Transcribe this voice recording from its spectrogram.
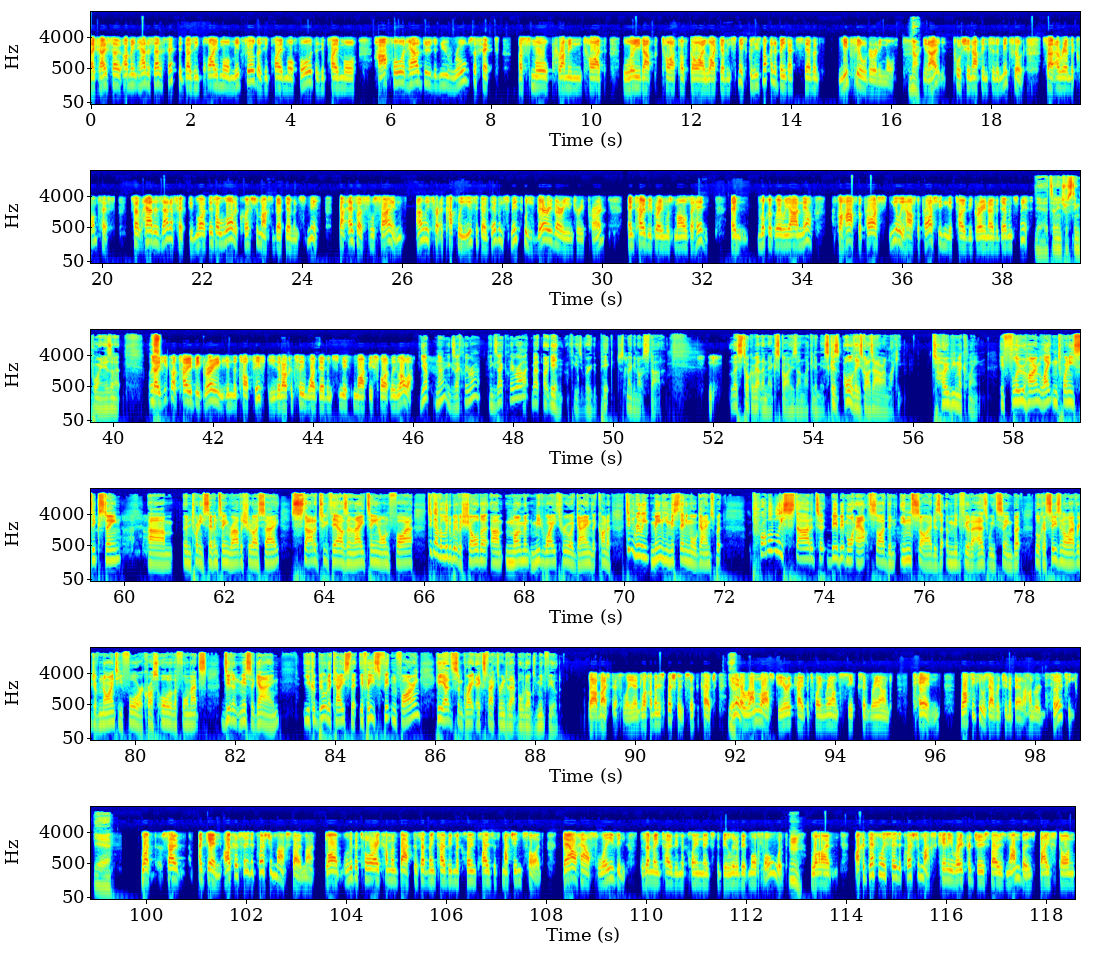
Okay, so I mean, how does that affect it? Does he play more midfield? Does he play more forward? Does he play more half forward? How do the new rules affect a small crumbing type, lead up type of guy like Devon Smith? Because he's not going to be that seventh midfielder anymore. No, you know, pushing up into the midfield. So around the contest. So how does that affect him? Like, there's a lot of question marks about Devon Smith. But as I was saying, only th- a couple of years ago, Devon Smith was very, very injury prone, and Toby Greene was miles ahead. And look at where we are now. For half the price, nearly half the price, you can get Toby Greene over Devon Smith. Yeah, it's an interesting point, isn't it? Let's... So if you've got Toby Greene in the top 50, then I could see why Devon Smith might be slightly lower. Yep, no, exactly right. Exactly right. But again, I think he's a very good pick, just maybe not a starter. Let's talk about the next guy who's unlucky to miss, because all of these guys are unlucky. Toby McLean. He flew home late in 2016, um, in 2017, rather, should I say. Started 2018 on fire. Did have a little bit of a shoulder um, moment midway through a game that kind of didn't really mean he missed any more games, but probably started to be a bit more outside than inside as a midfielder, as we'd seen. But look, a seasonal average of 94 across all of the formats, didn't miss a game you could build a case that if he's fit and firing, he adds some great X factor into that Bulldogs midfield. Oh, most definitely. And, like, I mean, especially in Supercoach. He had a run last year, okay, between round six and round 10, where I think he was averaging about 130. Yeah. Like, so, again, I can see the question marks, though, mate. Like, Liberatore coming back, does that mean Toby McLean plays as much inside? Dahlhaus leaving, does that mean Toby McLean needs to be a little bit more forward? Mm. Like, I could definitely see the question marks. Can he reproduce those numbers based on,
